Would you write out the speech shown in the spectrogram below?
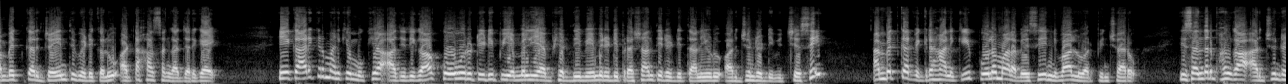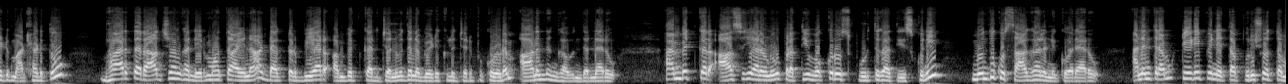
అంబేద్కర్ జయంతి వేడుకలు అట్టహాసంగా జరిగాయి. ఈ కార్యక్రమానికి ముఖ్య అతిథిగా కోవూరు టీడీపీ ఎమ్మెల్యే అభ్యర్థి వేమిరెడ్డి ప్రశాంతిరెడ్డి తనయుడు అర్జున్ రెడ్డి విచ్చేసి అంబేద్కర్ విగ్రహానికి పూలమాల వేసి నివాళులు అర్పించారు. ఈ సందర్భంగా అర్జున్ రెడ్డి మాట్లాడుతూ భారత రాజ్యాంగ నిర్మాత అయిన డాక్టర్ బిఆర్ అంబేద్కర్ జన్మదిన వేడుకలు జరుపుకోవడం ఆనందంగా ఉందన్నారు. అంబేద్కర్ ఆశయాలను ప్రతి ఒక్కరూ స్ఫూర్తిగా తీసుకుని ముందుకు సాగాలని కోరారు. అనంతరం టీడీపీ నేత పురుషోత్తం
